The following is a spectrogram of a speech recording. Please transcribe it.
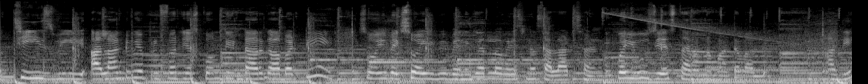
చీజ్వి అలాంటివి ప్రిఫర్ చేసుకొని తింటారు కాబట్టి సో ఇవి సో ఇవి వెనిగర్లో వేసిన సలాడ్స్ అండి. ఎక్కువ యూజ్ చేస్తారన్నమాట వాళ్ళు. అది.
